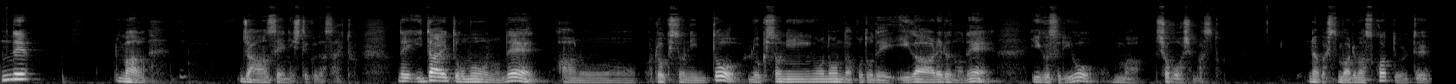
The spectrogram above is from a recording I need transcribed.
で、まあ、じゃあ安静にしてくださいと。で、痛いと思うので、あの、ロキソニンとロキソニンを飲んだことで胃が荒れるので、胃薬を、まあ、処方しますと。なんか質問ありますか？って言われて、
